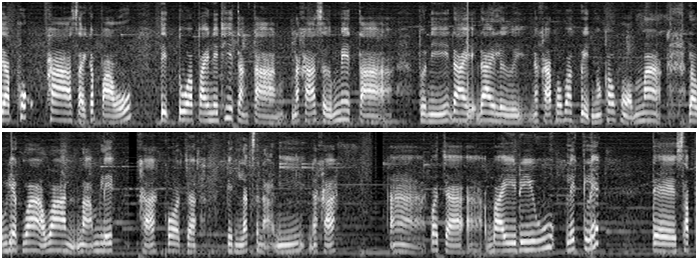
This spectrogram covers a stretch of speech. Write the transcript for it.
จะพกพาใส่กระเป๋า ติดตัวไปในที่ต่างๆนะคะ เสริมเมตตาตัวนี้ได้ได้เลยนะคะ เพราะว่ากลิ่นของเขาหอมมาก เราเรียกว่าว่านน้ำเล็กนะคะก็จะ เป็นลักษณะนี้นะคะอ่าก็จะใบริ้วเล็กๆ แต่สรรพ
